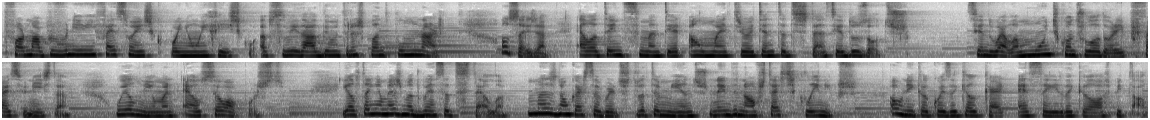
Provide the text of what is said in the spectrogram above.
de forma a prevenir infecções que ponham em risco a possibilidade de um transplante pulmonar. Ou seja, ela tem de se manter a 1,80m de distância dos outros. Sendo ela muito controladora e perfeccionista, Will Newman é o seu oposto. Ele tem a mesma doença de Stella, mas não quer saber dos tratamentos nem de novos testes clínicos. A única coisa que ele quer é sair daquele hospital.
